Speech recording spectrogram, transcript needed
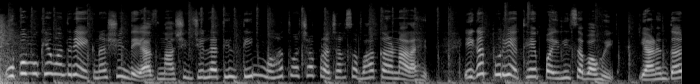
उपमुख्यमंत्री एकनाथ शिंदे आज नाशिक जिल्ह्यातील तीन महत्त्वाच्या प्रचार सभा करणार आहेत. इगतपुरी येथे पहिली सभा होईल. यानंतर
